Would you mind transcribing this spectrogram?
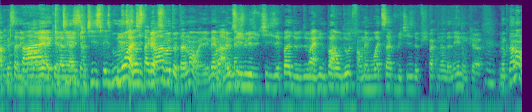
Après, ça dépendrait Bah, à quel américain. Tu utilises Facebook, Moi, à titre perso, totalement. Et même, Voilà, même même- si je les utilisais pas de- de- Ouais. d'une part ou d'autre, enfin, même WhatsApp, je l'utilise depuis je sais pas combien d'années. Donc, euh, donc non, non,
